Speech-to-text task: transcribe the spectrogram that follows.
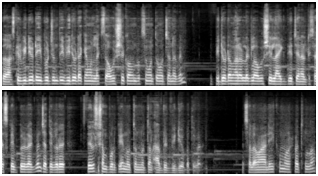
তো আজকের ভিডিওটা এই পর্যন্তই। ভিডিওটা কেমন লাগছে অবশ্যই কমেন্ট বক্সের মতামত জানাবেন। ভিডিওটা ভালো লাগলে অবশ্যই লাইক দিয়ে চ্যানেলটি সাবস্ক্রাইব করে রাখবেন, যাতে করে সেলস সম্পর্কে নতুন নতুন আপডেট ভিডিও পেতে পারেন। আসসালামু আলাইকুম রহমতুল্লাহ।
